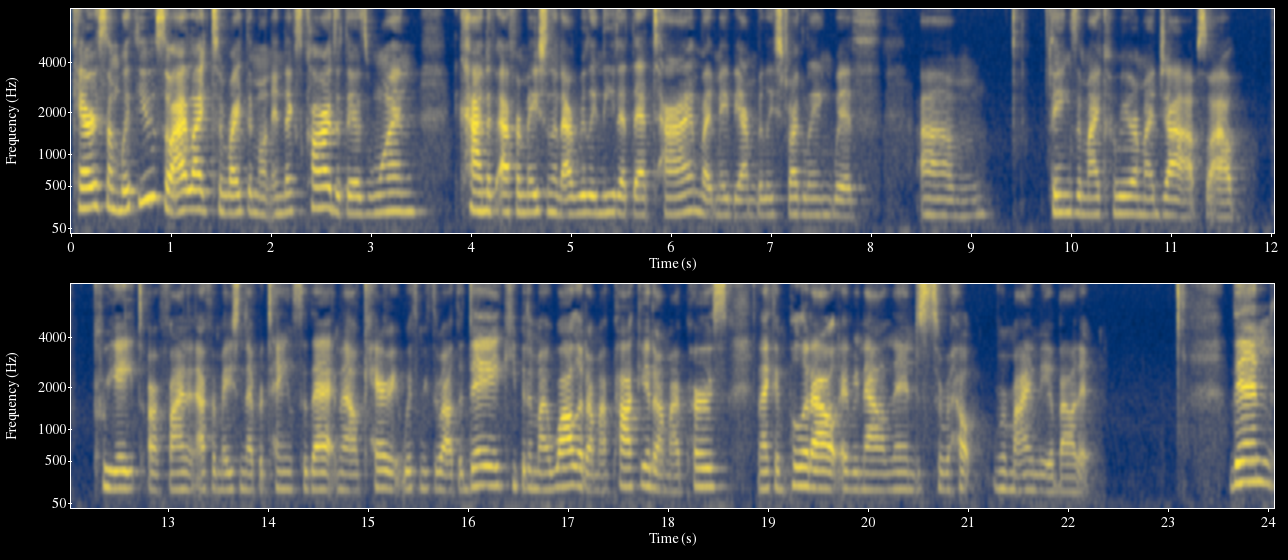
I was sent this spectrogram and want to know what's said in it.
Carry some with you. So I like to write them on index cards. If there's one kind of affirmation that I really need at that time, like maybe I'm really struggling with um, things in my career or my job. So I'll create or find an affirmation that pertains to that and I'll carry it with me throughout the day, keep it in my wallet or my pocket or my purse, and I can pull it out every now and then just to help remind me about it. Then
